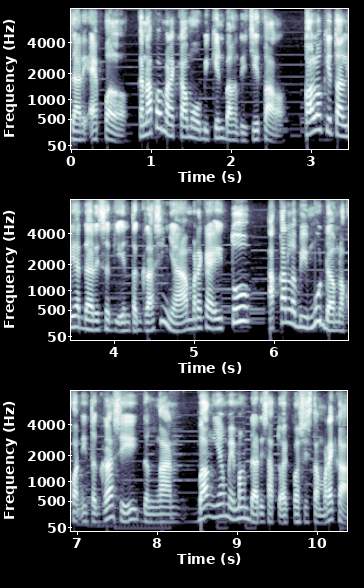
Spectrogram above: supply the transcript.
dari Apple. Kenapa mereka mau bikin bank digital? Kalau kita lihat dari segi integrasinya, mereka itu akan lebih mudah melakukan integrasi dengan bank yang memang dari satu ekosistem mereka.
